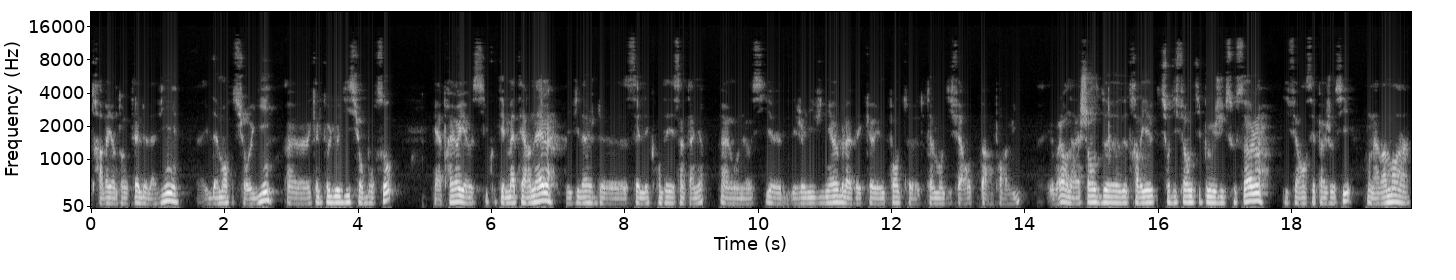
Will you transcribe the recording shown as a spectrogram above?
travail en tant que tel de la vigne, évidemment sur Uilly, euh, quelques lieux dits sur Boursault, et après, il y a aussi côté maternel, les villages de Celles-les-Condés et Saint-Agnan. Euh, on a aussi euh, des jolis vignobles avec une pente totalement différente par rapport à Uilly. Et voilà, on a la chance de, travailler sur différentes typologies de sous-sol, différents cépages aussi. On a vraiment un,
